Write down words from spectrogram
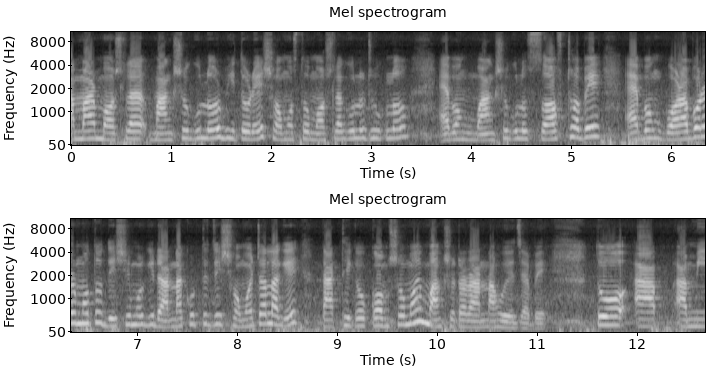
আমার মশলা, মাংসগুলোর ভিতরে সমস্ত মশলাগুলো ঢুকলো এবং মাংসগুলো সফট হবে এবং বরাবরের মতো দেশি মুরগি রান্না করতে যে সময়টা লাগে, তার থেকেও কম সময় মাংসটা রান্না হয়ে যাবে। তো আমি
